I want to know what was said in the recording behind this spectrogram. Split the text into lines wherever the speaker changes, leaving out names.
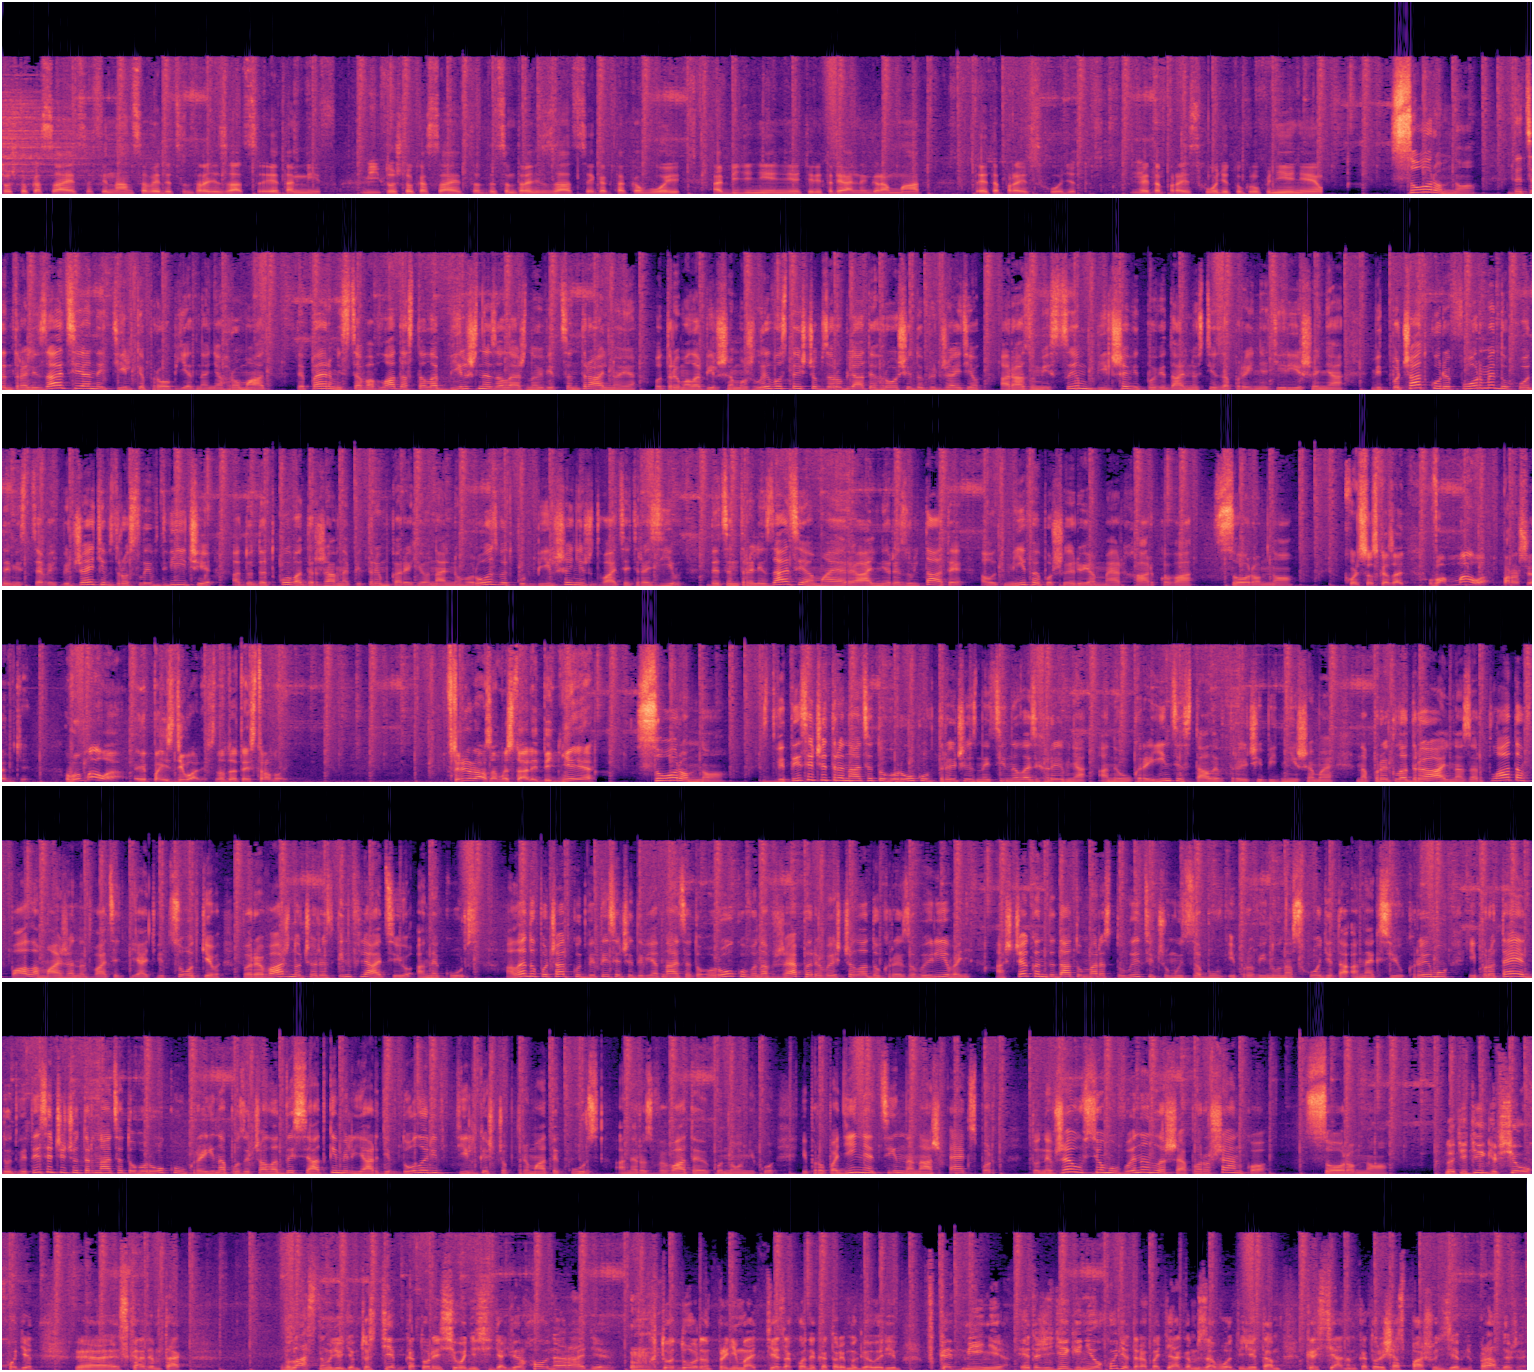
То, что касается финансовой децентрализации, это миф.
Миф.
То, что касается децентрализации как таковой, объединения территориальных громад, это происходит. Это происходит укрупнение.
Соромно. Децентралізація не тільки про об'єднання громад. Тепер місцева влада стала більш незалежною від центральної, отримала більше можливостей, щоб заробляти гроші до бюджетів, а разом із цим більше відповідальності за прийняті рішення. Від початку реформи доходи місцевих бюджетів зросли вдвічі, а додаткова державна підтримка регіонального розвитку більше ніж в 20 разів. Децентралізація має реальні результати, а от міфи поширює мер Харкова. Соромно.
Хочется сказать, вам мало Порошенки? Вы мало э, поиздевались над этой страной? В три раза мы стали беднее,
Соромно. З 2013 року втричі знецінилась гривня, а не українці стали втричі біднішими. Наприклад, реальна зарплата впала майже на 25%, переважно через інфляцію, а не курс. Але до початку 2019 року вона вже перевищила докризовий рівень. А ще кандидат у мери столиці чомусь забув і про війну на сході та анексію Криму, і про те, як до 2014 року Україна позичала десятки мільярдів доларів тільки щоб тримати курс, а не розвивати економіку, і про падіння цін на наш експорт. То невже у всьому винен лише Порошенко? Соромно.
Но эти деньги все уходят, э, скажем так, властным людям, то есть тем, которые сегодня сидят в Верховной Раде, кто должен принимать те законы, которые мы говорим, в Кабмине. Это же деньги не уходят работягам завод или там крестьянам, которые сейчас пашут землю, правда же?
